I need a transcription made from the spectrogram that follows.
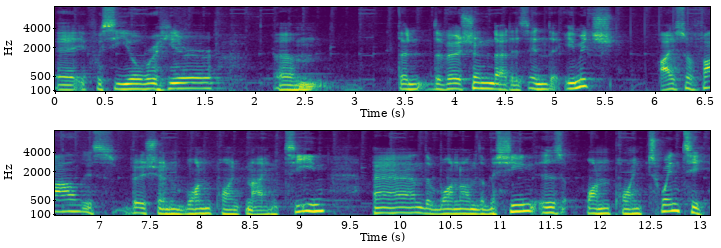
uh, if we see over here, um, the, the version that is in the image ISO file is version 1.19 and the one on the machine is 1.20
